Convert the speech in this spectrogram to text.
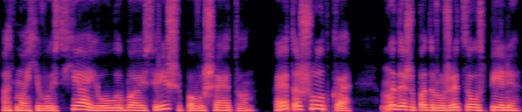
Отмахиваюсь я и улыбаюсь Рише, повышая тон. Это шутка. Мы даже подружиться успели.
